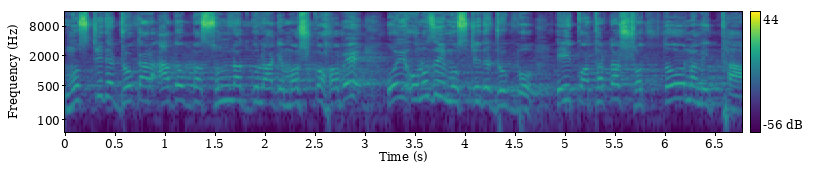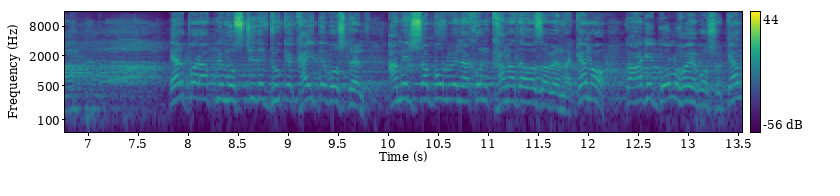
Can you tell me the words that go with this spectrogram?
মসজিদে ঢোকার আদব বা সুন্নাতগুলো আগে মস্ক হবে, ওই অনুযায়ী মসজিদে ঢুকবো। এই কথাটা সত্য না মিথ্যা? এরপর আপনি মসজিদে ঢুকে খাইতে বসলেন। আমির সাহেব বলবেন, এখন খানা দেওয়া যাবে না। কেন? আগে গোল হয়ে বসো। কেন?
